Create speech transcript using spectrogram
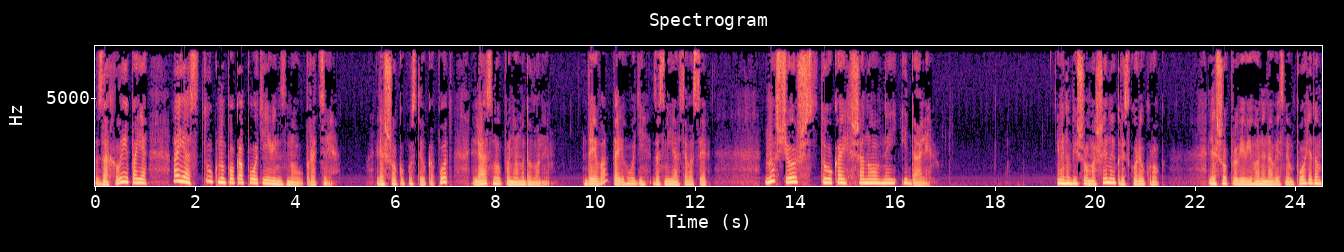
Захлипає, а я стукну по капоті, і він знову працює. Ляшок упустив капот, ляснув по ньому долонем. Дива, та й годі, засміявся Василь. Ну що ж, стукай, шановний, і далі. Він обійшов машину і прискорив крок. Ляшок провів його ненависним поглядом,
